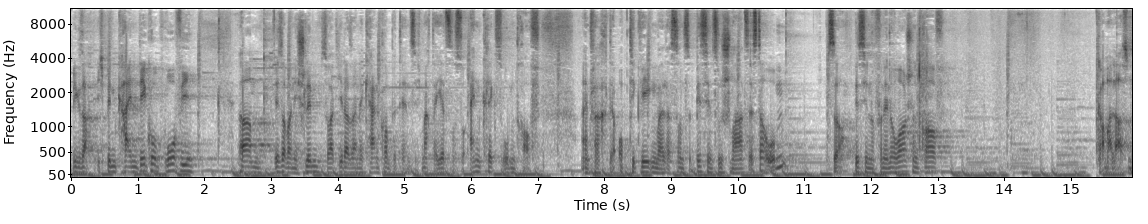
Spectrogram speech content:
Wie gesagt, ich bin kein Deko-Profi. Ähm, ist aber nicht schlimm, so hat jeder seine Kernkompetenz. Ich mache da jetzt noch so einen Klecks oben drauf. Einfach der Optik wegen, weil das sonst ein bisschen zu schwarz ist da oben. So, ein bisschen noch von den Orangen drauf. Kann man lassen.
